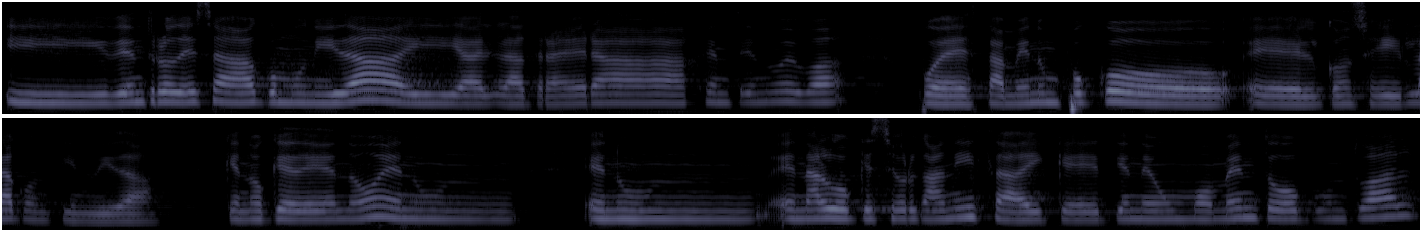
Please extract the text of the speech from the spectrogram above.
Y dentro de esa comunidad y al atraer a gente nueva, pues también un poco el conseguir la continuidad, que no quede ¿no? En, un, en, un, en algo que se organiza y que tiene un momento puntual,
